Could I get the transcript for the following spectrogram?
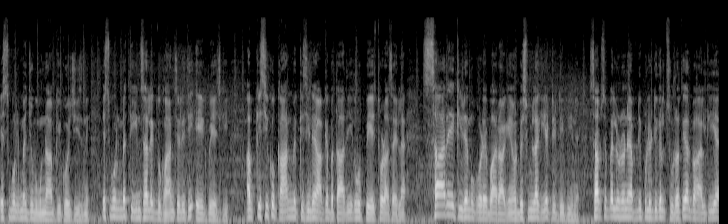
इस मुल्क में जमून नाम की कोई चीज़ नहीं। इस मुल्क में तीन साल एक दुकान चली थी, एक पेज की। अब किसी को कान में किसी ने आके बता दिया कि वो पेज थोड़ा सा हिला है। सारे कीड़े मकोड़े बाहर आ गए हैं और बिस्मिल्लाह किया टीटीपी ने सबसे पहले उन्होंने अपनी पॉलिटिकल सूरत हाल बहाल की है।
